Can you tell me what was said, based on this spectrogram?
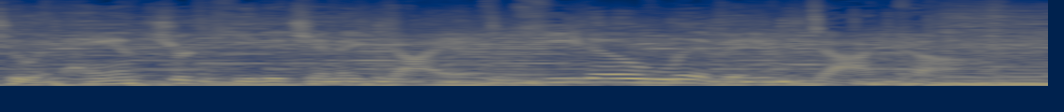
to enhance your ketogenic diet. ketoliving.com.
